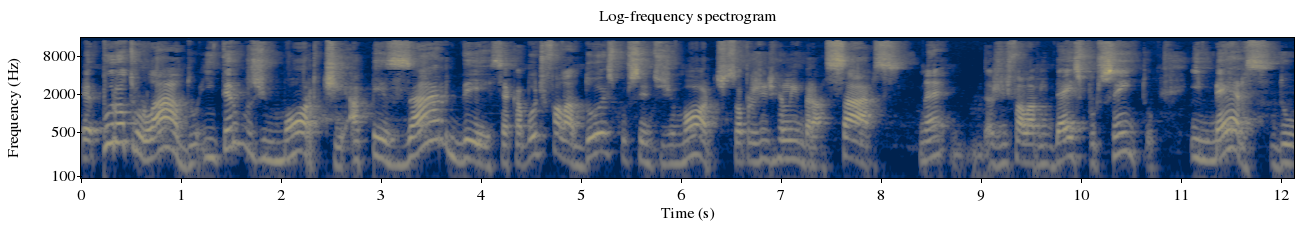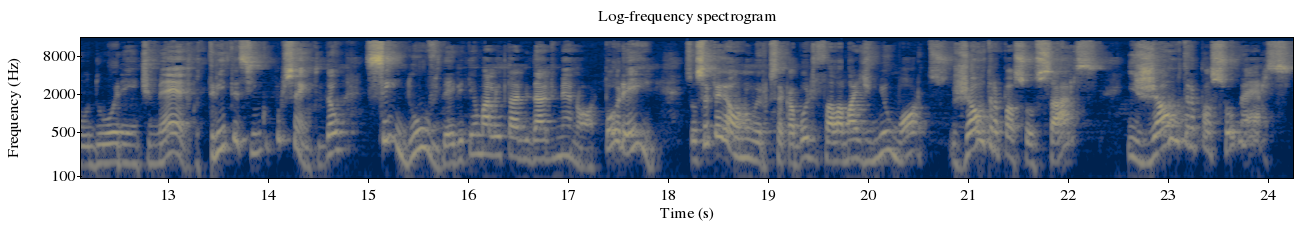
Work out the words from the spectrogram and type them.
É, por outro lado, em termos de morte, apesar de, você acabou de falar 2% de morte, só para a gente relembrar, SARS, né, a gente falava em 10%, e MERS do, do Oriente Médio, 35%. Então, sem dúvida, ele tem uma letalidade menor. Porém, se você pegar o número que você acabou de falar, mais de mil mortos, já ultrapassou SARS e já ultrapassou MERS.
